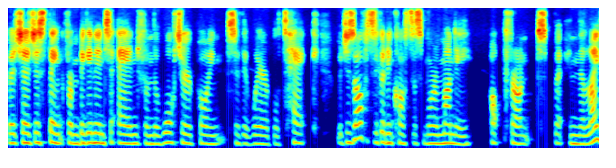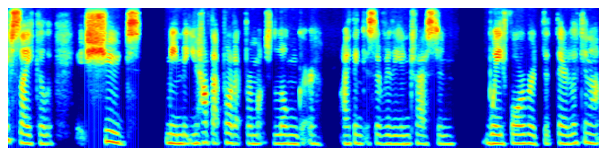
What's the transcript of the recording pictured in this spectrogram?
which I just think from beginning to end, from the water point to the wearable tech, which is obviously going to cost us more money upfront, but in the life cycle, it should mean that you have that product for much longer. I think it's a really interesting way forward that they're looking at.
